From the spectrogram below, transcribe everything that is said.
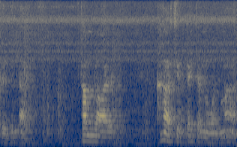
เกิดขึ้นได้ทำลาย ค่าสึกได้จำนวนมาก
